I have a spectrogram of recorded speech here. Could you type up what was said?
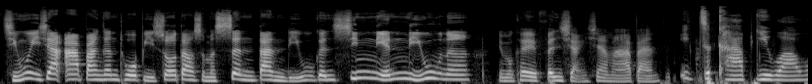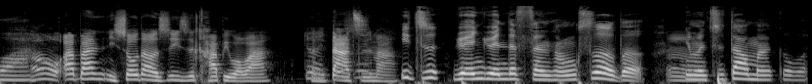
请问一下，阿班跟托比收到什么圣诞礼物跟新年礼物呢？你们可以分享一下吗？阿班，一只卡比娃娃。哦，阿班，你收到的是一只卡比娃娃，很大只吗？一只圆圆的粉红色的，你们知道吗，各位？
